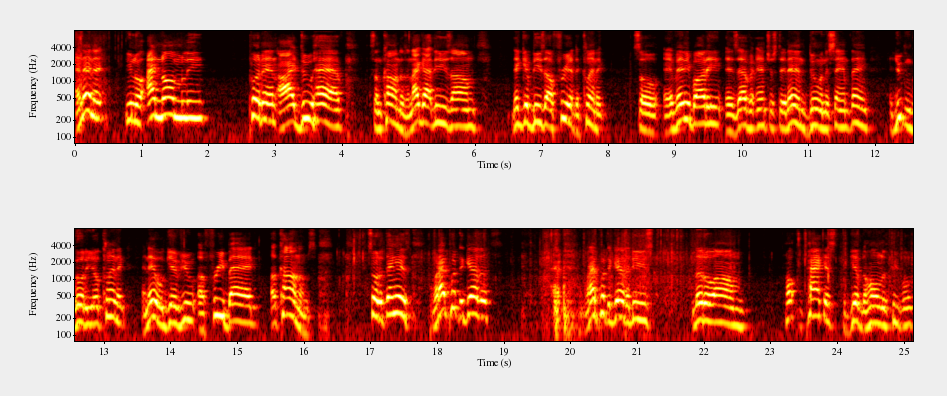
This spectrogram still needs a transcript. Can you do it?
and then it, you know, I normally put in. I do have some condoms, and I got these. Um, they give these out free at the clinic. So if anybody is ever interested in doing the same thing, you can go to your clinic and they will give you a free bag of condoms. So the thing is, when I put together, when I put together these little um packets to give the homeless people,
